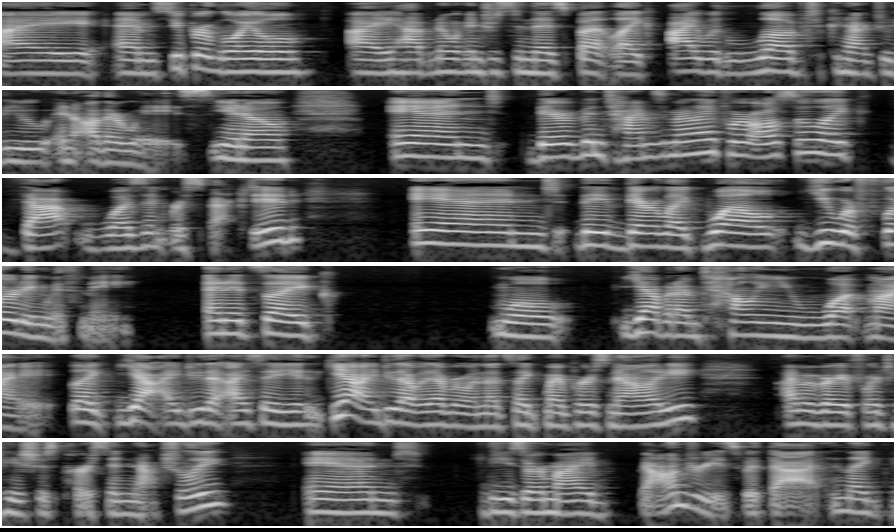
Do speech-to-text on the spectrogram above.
i am super loyal i have no interest in this but like i would love to connect with you in other ways you know and there have been times in my life where also like that wasn't respected. And they they're like well you were flirting with me. And it's like well yeah but i'm telling you what my like yeah i do that. I say yeah i do that with everyone. That's like my personality. I'm a very flirtatious person naturally. And these are my boundaries with that. And like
